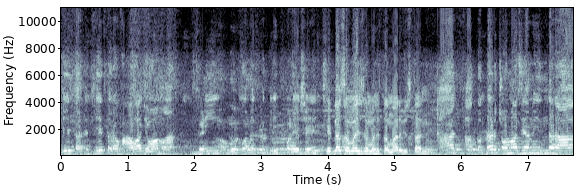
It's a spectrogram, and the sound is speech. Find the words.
તે તે તરફ આવવા જવામાં ઘણી લોકોને તકલીફ પડે છે. કેટલા સમયથી સમસ્યા તમારા વિસ્તારની? આ આ તો દર ચોમાસાની અંદર આ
